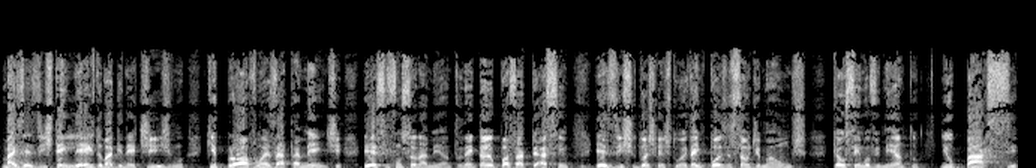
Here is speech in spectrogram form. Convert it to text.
mas existem leis do magnetismo que provam exatamente esse funcionamento, né? Então eu posso até, assim, existe duas questões, a imposição de mãos, que é o sem movimento, e o passe,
